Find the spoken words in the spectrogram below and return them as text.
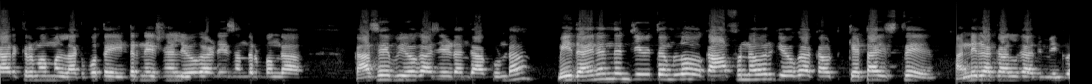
కార్యక్రమం లేకపోతే ఇంటర్నేషనల్ యోగా డే సందర్భంగా కాసేపు యోగా చేయడం కాకుండా మీ దైనందిన జీవితంలో ఒక హాఫ్ అన్ అవర్కి యోగా కేటాయిస్తే అన్ని రకాలుగా అది మీకు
